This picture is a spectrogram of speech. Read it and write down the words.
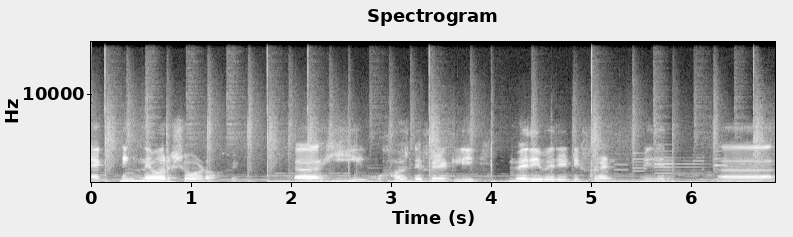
acting never showed off it. Uh, he was definitely very very different within uh,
